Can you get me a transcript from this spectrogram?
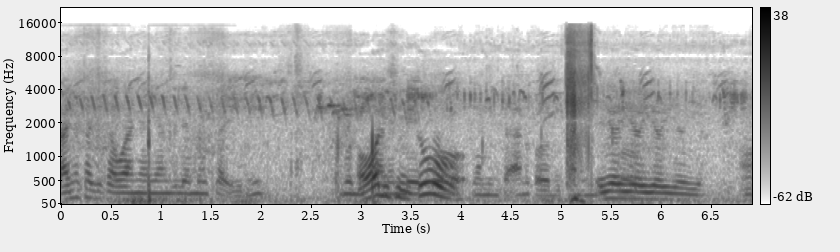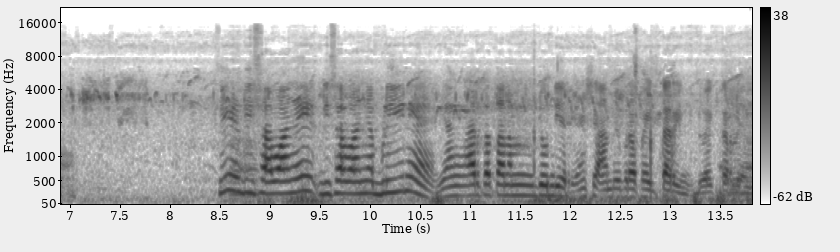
tanya saja sawahnya yang di Lemusa ini Oh, di situ. mau minta anu kalau dipanen iya besok. iya iya iya iya Sini di sawahnya di sawahnya beli ini ya, yang harta tanam John Deere yang saya ambil berapa hektar ini? Dua hektar lebih.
